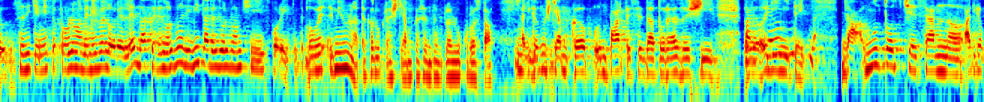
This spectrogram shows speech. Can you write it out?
uh, să zicem, este o problemă de nivel orele, dacă rezolvăm rinita, rezolvăm și sforăitul. De o veste minunată, că nu prea știam că se întâmplă lucrul ăsta. Adică nu știam că în parte se datorează și uh, Parțial, rinitei. Da. da, nu tot ce înseamnă, adică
